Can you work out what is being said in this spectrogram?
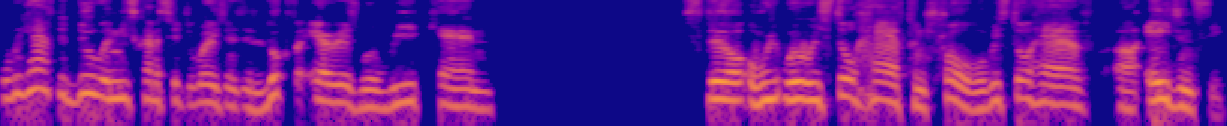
what we have to do in these kind of situations is look for areas where we can still where we still have control, where we still have uh, agency.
